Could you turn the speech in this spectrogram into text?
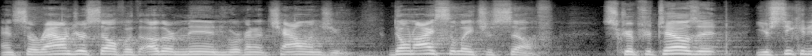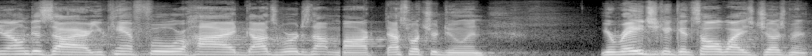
and surround yourself with other men who are going to challenge you? Don't isolate yourself. Scripture tells it you're seeking your own desire. You can't fool or hide. God's word is not mocked. That's what you're doing. You're raging against all wise judgment.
